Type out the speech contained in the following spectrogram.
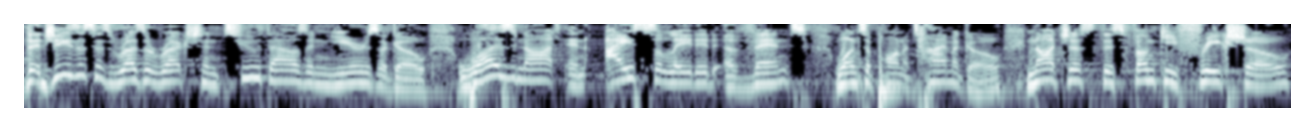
That Jesus' resurrection 2,000 years ago was not an isolated event once upon a time ago, not just this funky freak show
